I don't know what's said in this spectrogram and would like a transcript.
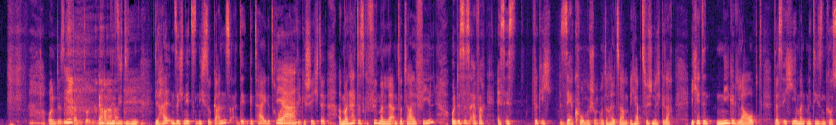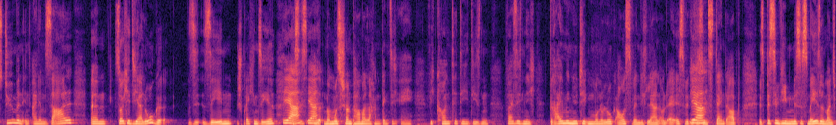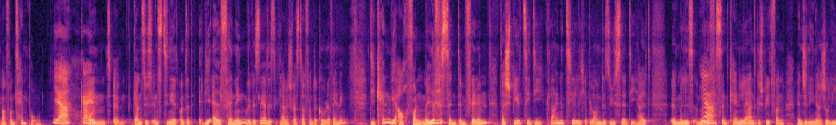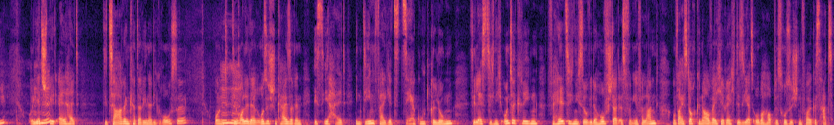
Und es ist dann so, da haben die sich, die, die halten sich jetzt nicht so ganz detailgetreu Ja. an die Geschichte, aber man hat das Gefühl, man lernt total viel und es ist einfach, es ist wirklich sehr komisch und unterhaltsam. Ich habe zwischendurch gedacht, ich hätte nie geglaubt, dass ich jemand mit diesen Kostümen in einem Saal ähm, solche Dialoge se- sehen, sprechen sehe. Ja, ist, ja. Also man muss schon ein paar Mal lachen und denkt sich, ey, wie konnte die diesen, weiß ich nicht, dreiminütigen Monolog auswendig lernen und er ist wirklich Ja. so ein Stand-up. Ist ein bisschen wie Mrs. Maisel manchmal vom Tempo. ja, geil. Und ähm, ganz süß inszeniert. Und die Elle Fanning, wir wissen ja, das ist die kleine Schwester von Dakota Fanning, die kennen wir auch von Maleficent, dem Film. Da spielt sie die kleine, zierliche, blonde Süße, die halt äh, Maleficent kennenlernt, gespielt von Angelina Jolie. Und jetzt spielt Elle halt die Zarin Katharina die Große. Und die Rolle der russischen Kaiserin ist ihr halt in dem Fall jetzt sehr gut gelungen. Sie lässt sich nicht unterkriegen, verhält sich nicht so, wie der Hofstaat es von ihr verlangt und weiß doch genau, welche Rechte sie als Oberhaupt des russischen Volkes hat.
